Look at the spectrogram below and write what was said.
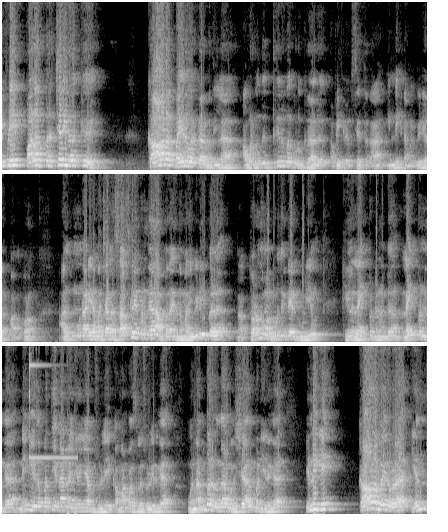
இப்படி பல பிரச்சனைகளுக்கு கால பைரவர் இருக்கார் பார்த்தீங்களா? அவர் வந்து தீர்வை கொடுக்குறாரு அப்படிங்கிற விஷயத்தை தான் இன்னைக்கு நம்ம வீடியோவில் பார்க்க போகிறோம் அதுக்கு முன்னாடி நம்ம சேனலை சப்ஸ்கிரைப் அப்போ தான் இந்த மாதிரி வீடியோக்களை நான் தொடர்ந்து உங்களுக்கு கொடுத்துக்கிட்டே இருக்க முடியும். கீழே லைக் பட்டனுக்கு லைக் பண்ணுங்க. நீங்க இதை பத்தி என்ன நினைக்கிறீங்க அப்படின்னு சொல்லி கமெண்ட் பாக்ஸ்ல சொல்லிடுங்க உங்க நண்பர் வந்து அவங்களுக்கு ஷேர் பண்ணிடுங்க இன்னைக்கு கால பைரவரை எந்த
